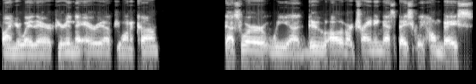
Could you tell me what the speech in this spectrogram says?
find your way there if you're in the area. If you want to come, that's where we uh, do all of our training. That's basically home base.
